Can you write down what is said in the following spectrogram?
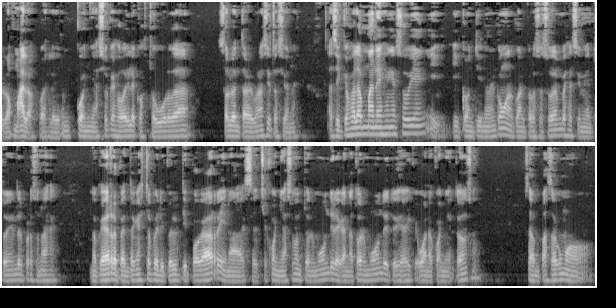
los malos, pues le dieron un coñazo que jode y le costó burda en algunas situaciones. Así que ojalá manejen eso bien y, y continúen con, con, el proceso de envejecimiento bien del personaje. No que de repente en esta película el tipo agarre y nada, se eche coñazo con todo el mundo y le gana a todo el mundo y tú dices, qué bueno, coño, entonces. O sea, han pasado como,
